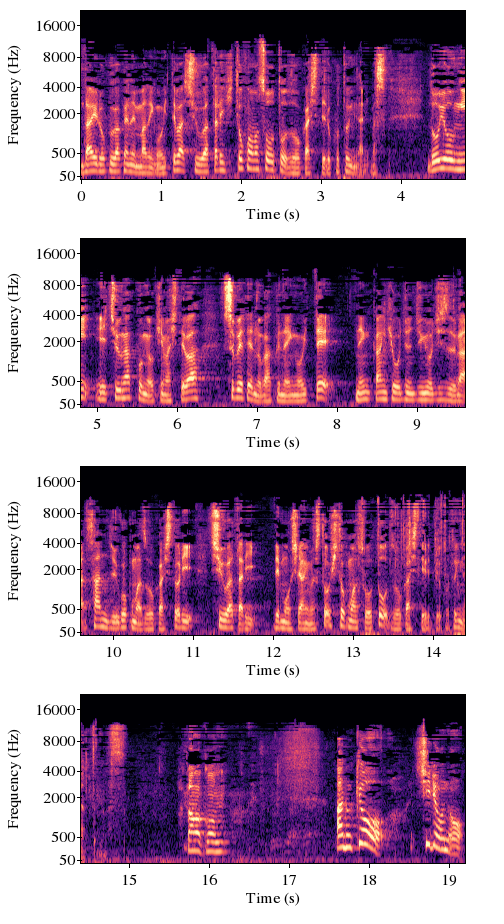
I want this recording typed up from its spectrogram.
第6学年までにおいては、週あたり1コマ相当増加していることになります。同様に、中学校におきましては、すべての学年において、年間標準授業時数が35コマ増加しており、週あたりで申し上げますと、1コマ相当増加しているということになっております。畑野君。あの今日資料の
